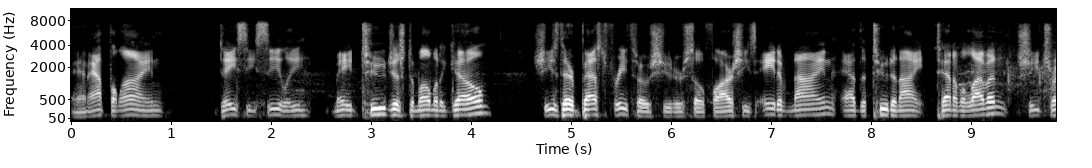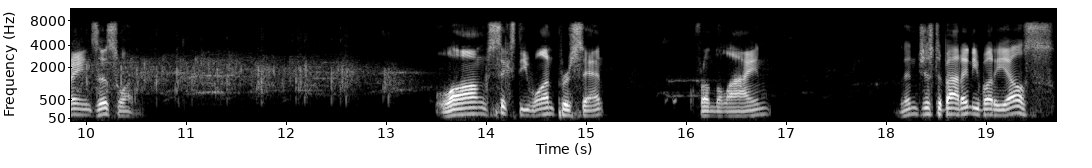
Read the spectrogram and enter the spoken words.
And at the line, Daisy Seeley made two just a moment ago. She's their best free throw shooter so far. She's 8 of 9. Add the 2 tonight. 10 of 11. She trains this one. Long 61% from the line. Then just about anybody else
